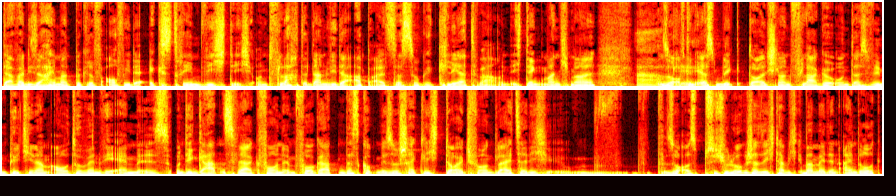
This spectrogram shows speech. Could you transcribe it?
da war dieser Heimatbegriff auch wieder extrem wichtig und flachte dann wieder ab, als das so geklärt war. Und ich denke manchmal, Ah, so auf okay. den ersten Blick Deutschlandflagge und das Wimpelchen am Auto, wenn WM ist und den Gartenzwerg vorne im Vorgarten, das kommt mir so schrecklich deutsch vor und gleichzeitig so aus psychologischer Sicht habe ich immer mehr den Eindruck,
